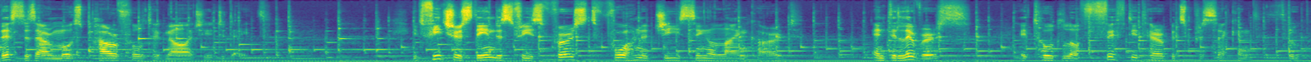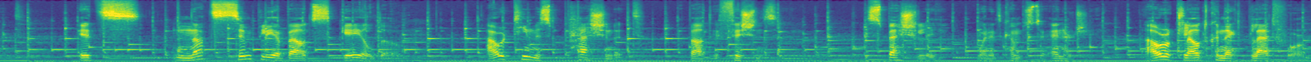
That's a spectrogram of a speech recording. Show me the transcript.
this is our most powerful technology to date. It features the industry's first 400G single line card and delivers a total of 50 terabits per second throughput. It's not simply about scale though. Our team is passionate about efficiency, especially when it comes to energy. Our Cloud Connect platform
